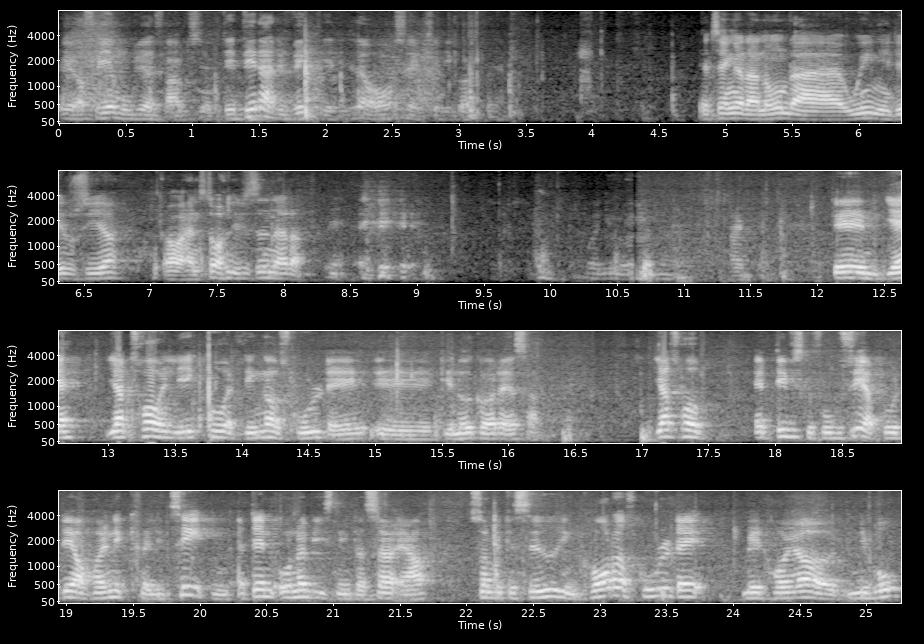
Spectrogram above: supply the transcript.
øh, og flere muligheder i fremtiden. Det er det, der er det vigtige, det er der er årsagen til, at vi godt vil have. Jeg tænker, der er nogen, der er uenige i det, du siger, og han står lige ved siden af dig. Øh, ja, jeg tror egentlig ikke på, at længere skoledage øh, giver noget godt af sig. Jeg tror, at det vi skal fokusere på, det er at højne kvaliteten af den undervisning, der så er, så man kan sidde i en kortere skoledag med et højere niveau,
